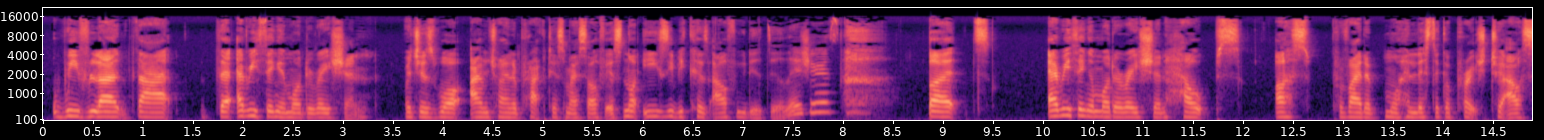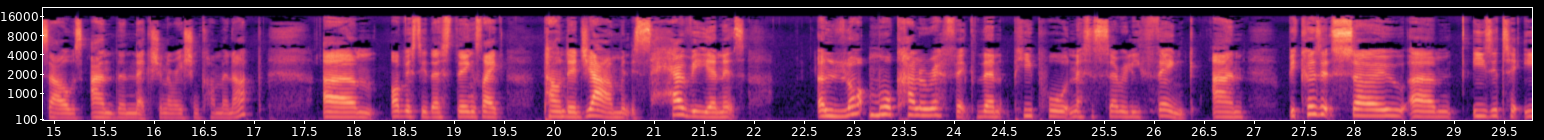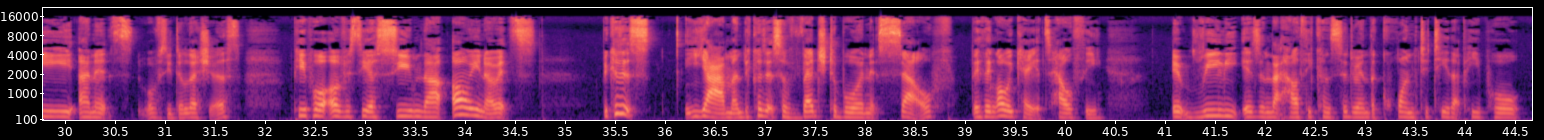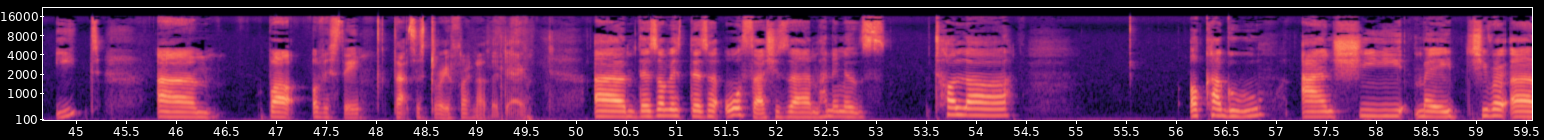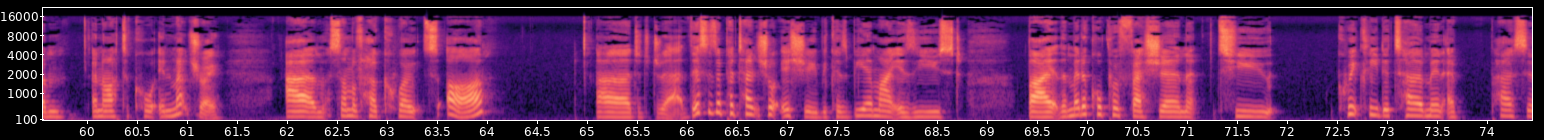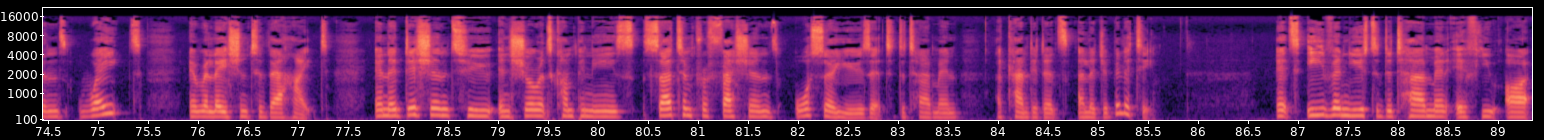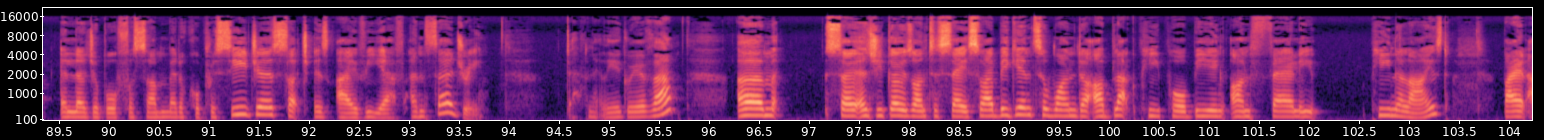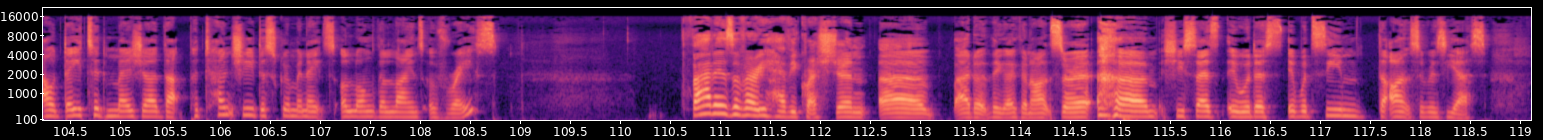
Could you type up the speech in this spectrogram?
we've learned that that everything in moderation, which is what I'm trying to practice myself. It's not easy because our food is delicious, but everything in moderation helps us provide a more holistic approach to ourselves and the next generation coming up. Um, obviously, there's things like pounded yam and it's heavy and it's a lot more calorific than people necessarily think and because it's so um, easy to eat and it's obviously delicious people obviously assume that oh you know it's because it's yam and because it's a vegetable in itself they think oh okay it's healthy it really isn't that healthy considering the quantity that people eat um, but obviously that's a story for another day um, there's always there's an author. She's um her name is Tola Okogwu, and she made she wrote um an article in Metro. Um, some of her quotes are. Uh, this is a potential issue because BMI is used by the medical profession to quickly determine a person's weight in relation to their height. In addition to insurance companies, certain professions also use it to determine a candidate's eligibility. It's even used to determine if you are eligible for some medical procedures such as IVF and surgery. Definitely agree with that. Um, so, as she goes on to say, so I begin to wonder are black people being unfairly penalized by an outdated measure that potentially discriminates along the lines of race? That is a very heavy question. Uh, I don't think I can answer it. Um, she says it would it would seem the answer is yes.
